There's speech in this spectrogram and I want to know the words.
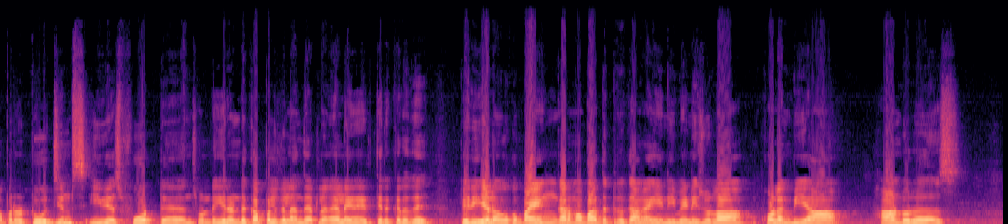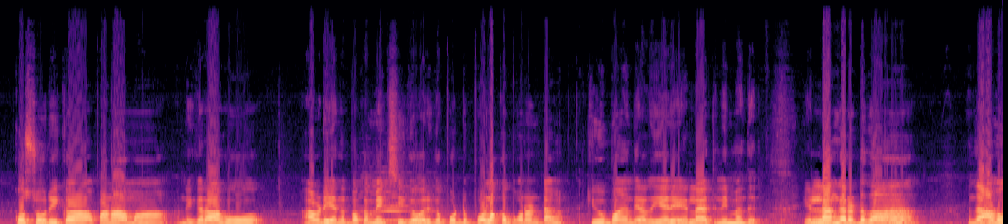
அப்புறம் டூ ஜிம்ஸ் யூஎஸ் ஃபோர்ட்னு சொல்லிட்டு இரண்டு கப்பல்கள் அந்த இடத்துல நிலைநிறுத்தி இருக்கிறது பெரிய அளவுக்கு பயங்கரமாக பார்த்துட்டு இருக்காங்க. இனி Venezuela Colombia Honduras Costa Rica Panama Nicaragua அப்படியே அந்த பக்கம் மெக்சிகோ வரைக்கும் போட்டு பொழக்க போகிறேன்ட்டாங்க கியூபா இந்த இடம் ஏரியா எல்லா இடத்துலையுமே அது. எல்லாம் கரெக்டு தான். இந்த அணு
